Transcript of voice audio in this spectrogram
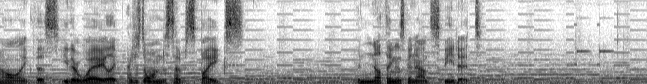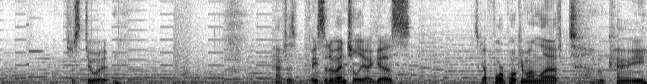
I don't like this. Either way, like, I just don't want him to set up spikes. But nothing is gonna outspeed it. Just do it. Have to face it eventually, I guess. He's got four Pokemon left. Okay.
